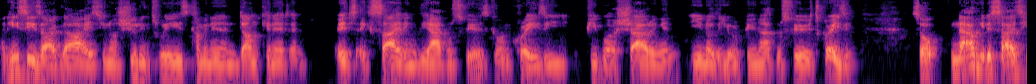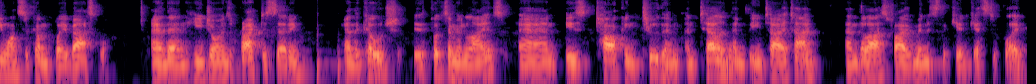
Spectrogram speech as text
and he sees our guys, you know, shooting threes, coming in and dunking it, and it's exciting. The atmosphere is going crazy. People are shouting, and you know the European atmosphere. It's crazy. So now he decides he wants to come play basketball, and then he joins a practice setting, and the coach puts him in lines and is talking to them and telling them the entire time. And the last five minutes, the kid gets to play.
